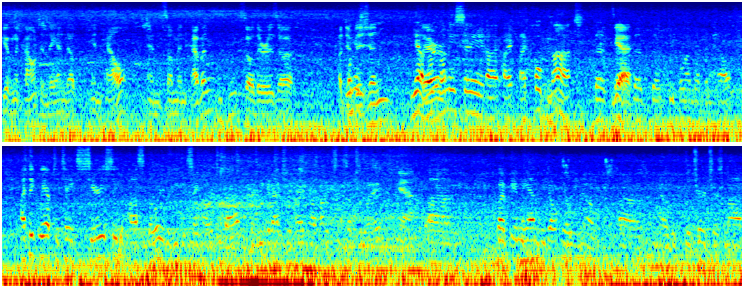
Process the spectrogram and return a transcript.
give an account and they end up in hell, and some in heaven? Mhm. So there is a a division. Yeah, let, let me say, uh, I, I hope not that, uh, that, that people end up in hell. I think we have to take seriously the possibility that we could say no to God, that we could actually harden our hearts in such a way. Yeah. Um, but in the end, we don't really know. Uh, you know, the, the church has not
